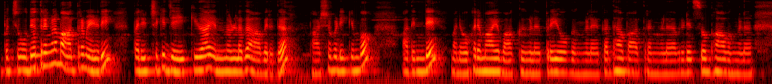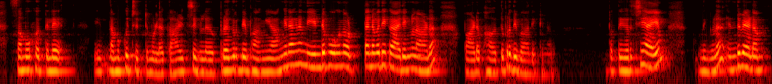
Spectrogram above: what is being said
അപ്പോൾ ചോദ്യോത്തരങ്ങൾ മാത്രം എഴുതി പരീക്ഷയ്ക്ക് ജയിക്കുക എന്നുള്ളത് ആവരുത്. ഭാഷ പഠിക്കുമ്പോൾ അതിന്റെ മനോഹരമായ വാക്കുകൾ പ്രയോഗങ്ങൾ കഥാപാത്രങ്ങൾ അവരുടെ സ്വഭാവങ്ങൾ സമൂഹത്തിലെ നമുക്ക് ചുറ്റുമുള്ള കാഴ്ചകൾ പ്രകൃതി ഭംഗി അങ്ങനെ അങ്ങനെ നീണ്ടുപോകുന്ന ഒട്ടനവധി കാര്യങ്ങളാണ് പാഠഭാഗത്ത് പ്രതിപാദിക്കുന്നത്. അപ്പോൾ തീർച്ചയായും നിങ്ങൾ എന്ത് വേണം?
